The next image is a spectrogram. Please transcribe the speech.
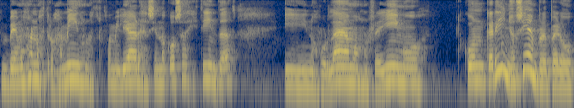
vemos a nuestros amigos, nuestros familiares haciendo cosas distintas y nos burlamos, nos reímos, con cariño siempre, pero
